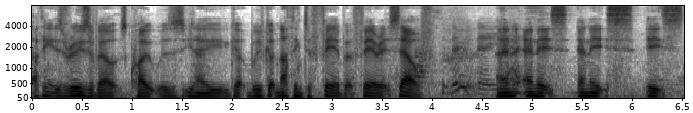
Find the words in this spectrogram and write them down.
I think it's Roosevelt's quote was, you know, you got, we've got nothing to fear but fear itself. Absolutely. And yes. and it's and it's it's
